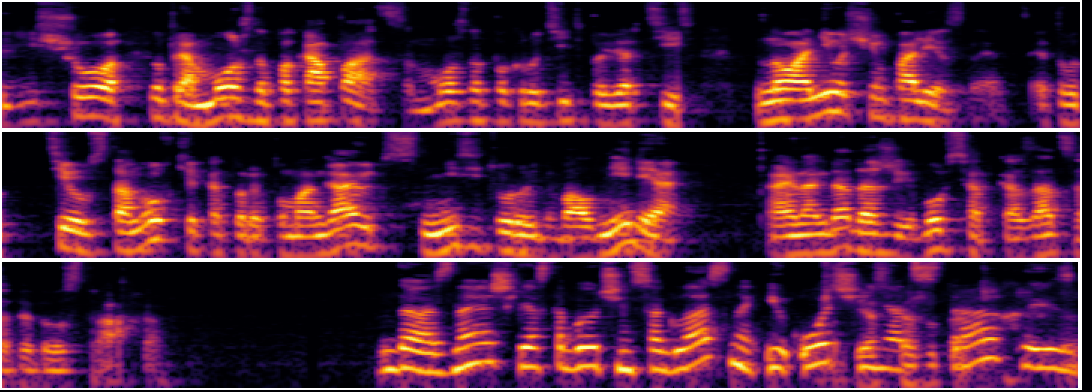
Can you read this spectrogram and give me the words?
еще, ну прям можно покопаться, можно покрутить, повертеть. Но они очень полезны. Это вот те установки, которые помогают снизить уровень волнения, а иногда даже и вовсе отказаться от этого страха. Да, знаешь, я с тобой очень согласна и очень от страха... Из...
